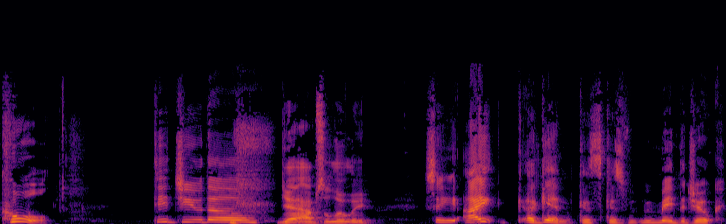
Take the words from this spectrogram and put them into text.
Cool. did you though Yeah, absolutely. see i again because because we made the joke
